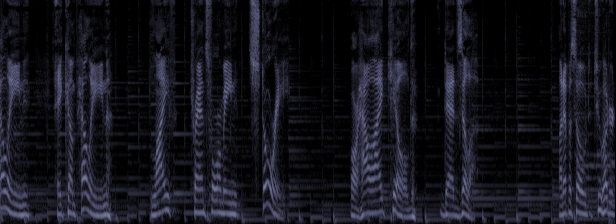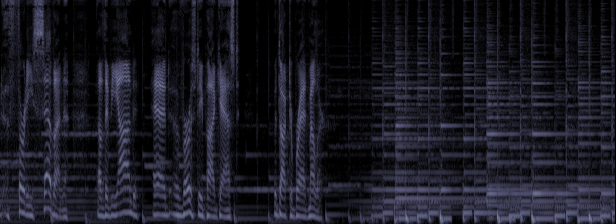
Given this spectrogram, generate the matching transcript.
telling a compelling, life transforming story, or how I killed Dadzilla. On episode 237 of the Beyond Adversity podcast with Dr. Brad Miller.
